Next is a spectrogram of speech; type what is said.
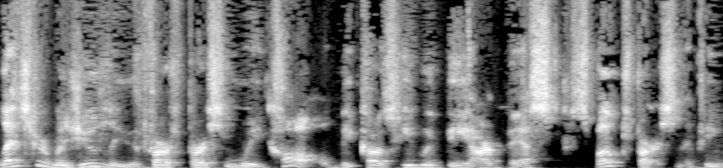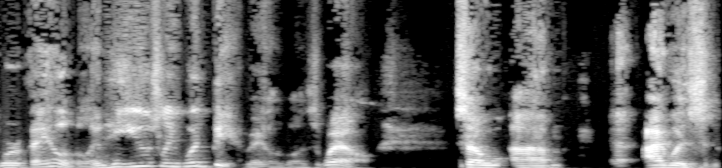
Lester was usually the first person we called because he would be our best spokesperson if he were available, and he usually would be available as well. So um, I was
